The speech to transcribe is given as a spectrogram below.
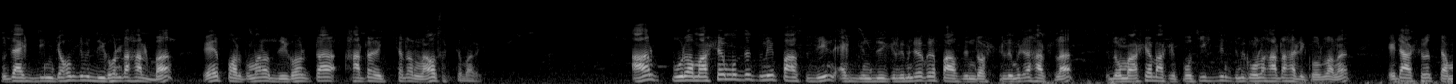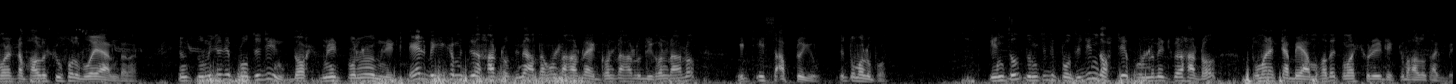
কিন্তু একদিন যখন তুমি দুই ঘণ্টা হাঁটবা, এরপর তোমার দুই ঘণ্টা হাঁটার ইচ্ছাটা নাও থাকতে পারে। আর পুরো মাসের মধ্যে তুমি পাঁচ দিন, একদিন দুই কিলোমিটার করে পাঁচ দিন দশ কিলোমিটার হাঁটলা কিন্তু মাসে বাকি পঁচিশ দিন তুমি কোনো হাঁটাহাঁটি করলা না। এটা আসলে তেমন একটা ভালো সুফল বয়ে আনবে না। কিন্তু তুমি যদি প্রতিদিন দশ মিনিট, পনেরো মিনিট, এর বেশি সময় তুমি হাঁটো, তুমি আধা ঘণ্টা হাঁটো, এক ঘণ্টা হাঁটো, দুই ঘণ্টা হাঁটো it is up to you তোমার উপর। কিন্তু তুমি যদি প্রতিদিন দশ থেকে পনেরো মিনিট করে হাঁটো, তোমার একটা ব্যায়াম হবে, তোমার শরীরটা একটু ভালো থাকবে।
